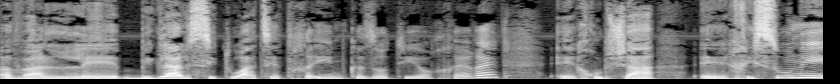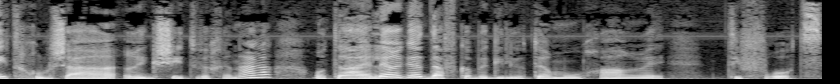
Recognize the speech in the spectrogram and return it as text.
אבל אה, בגלל סיטואציית חיים כזאת או אחרת, אה, חולשה חיסונית, חולשה רגשית וכן הלאה, אותה אלרגיה דווקא בגיל יותר מאוחר תפרוץ.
